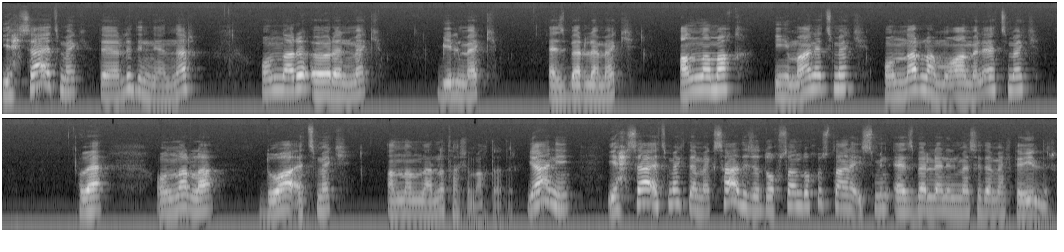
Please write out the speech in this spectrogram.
İhsa etmek değerli dinleyenler onları öğrenmek, bilmek, ezberlemek, anlamak, iman etmek, onlarla muamele etmek ve onlarla dua etmek anlamlarını taşımaktadır. Yani ihsa etmek demek sadece 99 tane ismin ezberlenilmesi demek değildir.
